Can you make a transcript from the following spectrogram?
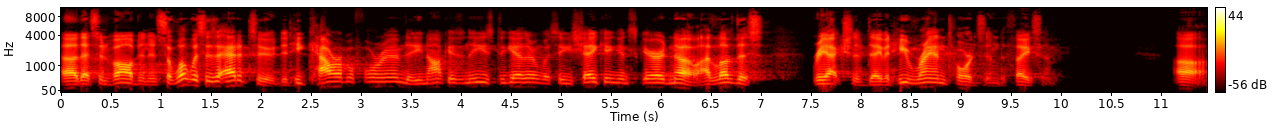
uh, that's involved in it. So, what was his attitude? Did he cower before him? Did he knock his knees together? Was he shaking and scared? No. I love this reaction of David. He ran towards him to face him. Um,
